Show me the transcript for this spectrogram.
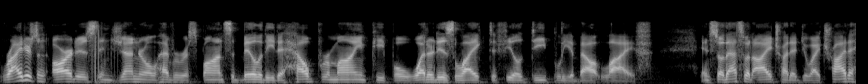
writers and artists in general have a responsibility to help remind people what it is like to feel deeply about life. And so that's what I try to do. I try to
